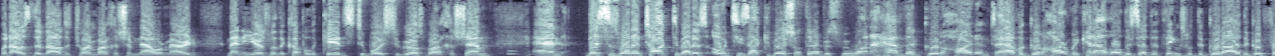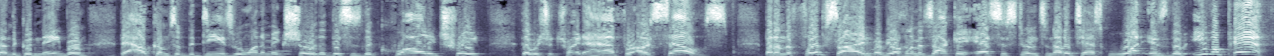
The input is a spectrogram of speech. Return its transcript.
when I was the valedictorian, Baruch Hashem, now we're married many years with a couple of kids, two boys, two girls, Baruch Hashem. And this is what I talked about as OT's occupational therapists. We want to have that good heart, and to have a good heart, we can have all these other things with the good eye, the good friend, the good neighbor, the outcomes of the deeds. We want to make sure that this is the quality trait that we should try to have for ourselves. But on the flip side, Rabbi Yochanan Mezake asks his students another task, what is the evil path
